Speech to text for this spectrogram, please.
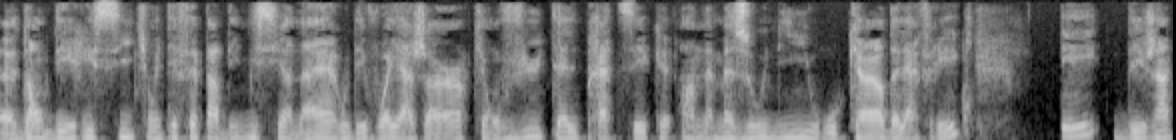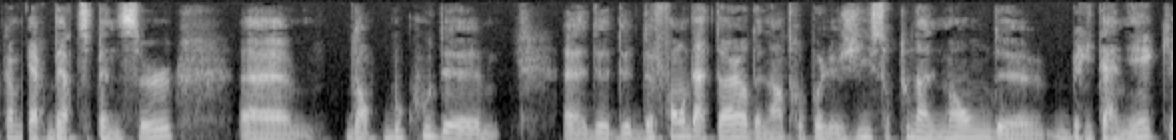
euh, donc des récits qui ont été faits par des missionnaires ou des voyageurs qui ont vu telle pratique en Amazonie ou au cœur de l'Afrique, et des gens comme Herbert Spencer, euh, donc beaucoup de, de, de, fondateurs de l'anthropologie, surtout dans le monde britannique,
